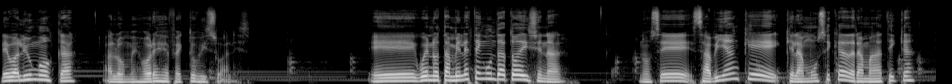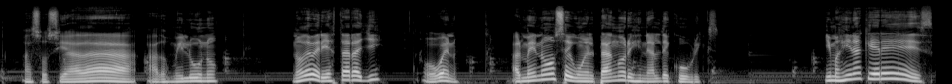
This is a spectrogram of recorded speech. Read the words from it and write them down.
le valió un Oscar a los mejores efectos visuales. Eh, bueno, también les tengo un dato adicional. No sé, ¿sabían que, que la música dramática asociada a 2001 no debería estar allí? O bueno, al menos según el plan original de Kubrick. Imagina que eres.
